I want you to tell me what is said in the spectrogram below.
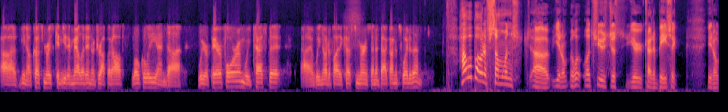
uh, you know, customers can either mail it in or drop it off locally, and uh, we repair for them. We test it. Uh, we notify the customer and send it back on its way to them. How about if someone's, uh, you know, let's use just your kind of basic, you know,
